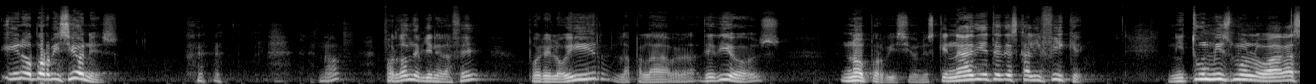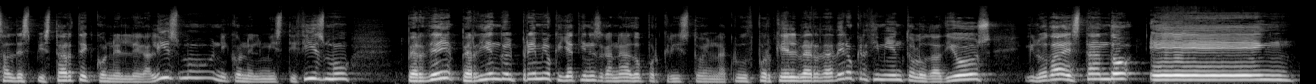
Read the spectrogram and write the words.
Y no por visiones. ¿No? ¿Por dónde viene la fe? Por el oír la palabra de Dios no por visiones. Que nadie te descalifique, ni tú mismo lo hagas al despistarte con el legalismo ni con el misticismo, perdiendo el premio que ya tienes ganado por Cristo en la cruz, porque el verdadero crecimiento lo da Dios y lo da estando en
